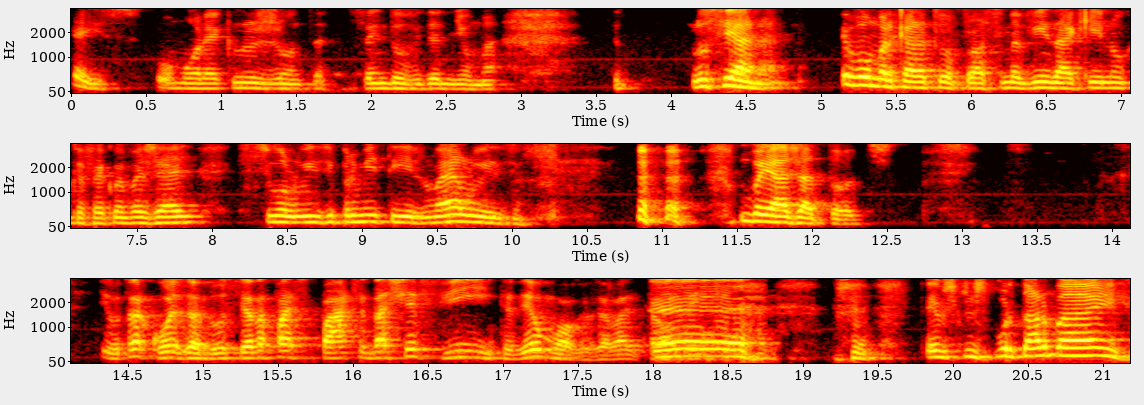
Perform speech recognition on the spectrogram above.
É isso, o amor é que nos junta, sem dúvida nenhuma. Luciana, eu vou marcar a tua próxima vinda aqui no Café com o Evangelho, se o Aloísio permitir, não é, Aloísio? um beijo a todos. E outra coisa, a Luciana faz parte da chefia, entendeu, Mogas? Ela, então, é... Temos que nos portar bem.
